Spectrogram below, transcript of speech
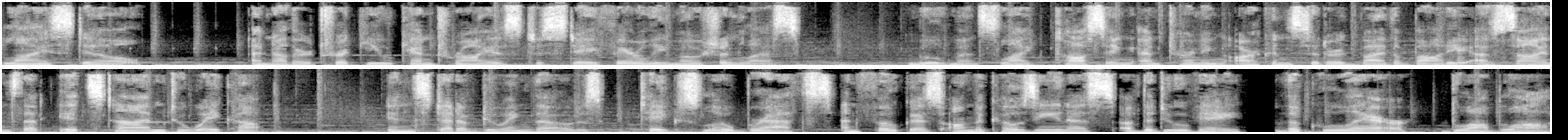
Lie still. Another trick you can try is to stay fairly motionless. Movements like tossing and turning are considered by the body as signs that it's time to wake up. Instead of doing those, take slow breaths and focus on the coziness of the duvet, the cool air, blah blah.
